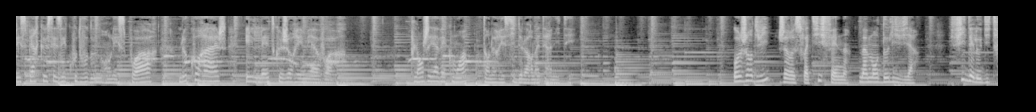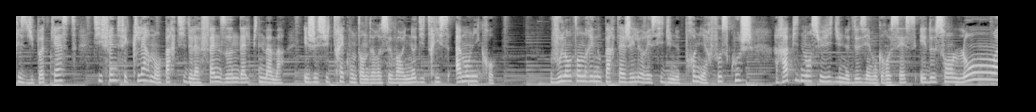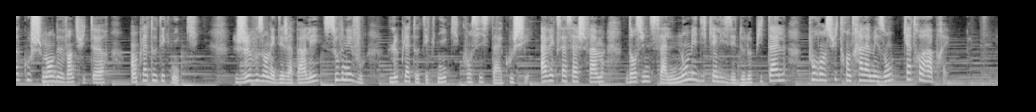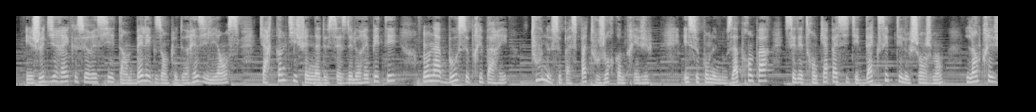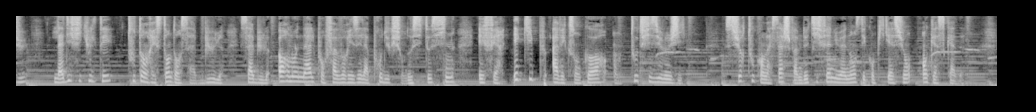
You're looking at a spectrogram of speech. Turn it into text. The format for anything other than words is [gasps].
J'espère que ces écoutes vous donneront l'espoir, le courage et l'aide que j'aurais aimé avoir. Plongez avec moi dans le récit de leur maternité. Aujourd'hui, je reçois Tiffaine, maman d'Olivia. Fidèle auditrice du podcast, Tiffaine fait clairement partie de la fan zone d'Alpine Mama et je suis très contente de recevoir une auditrice à mon micro. Vous l'entendrez nous partager le récit d'une première fausse couche, rapidement suivie d'une deuxième grossesse et de son long accouchement de 28 heures en plateau technique. Je vous en ai déjà parlé, souvenez-vous, le plateau technique consiste à accoucher avec sa sage-femme dans une salle non médicalisée de l'hôpital pour ensuite rentrer à la maison 4 heures après. Et je dirais que ce récit est un bel exemple de résilience, car comme Tiffen n'a de cesse de le répéter, on a beau se préparer, tout ne se passe pas toujours comme prévu. Et ce qu'on ne nous apprend pas, c'est d'être en capacité d'accepter le changement, l'imprévu, la difficulté, tout en restant dans sa bulle, sa bulle hormonale pour favoriser la production d'ocytocine et faire équipe avec son corps en toute physiologie. Surtout quand la sage-femme de Tiffen lui annonce des complications en cascade.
